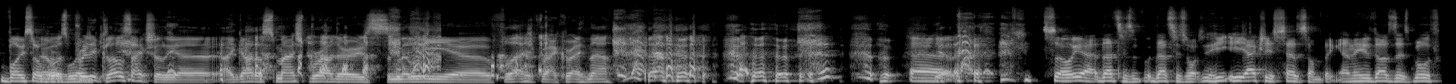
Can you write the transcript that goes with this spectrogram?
voiceover. That was of pretty close, actually. Uh, I got a Smash Brothers melee uh, flashback right now. Uh, so yeah, that's his. That's his. voice. He he actually says something, and he does this both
